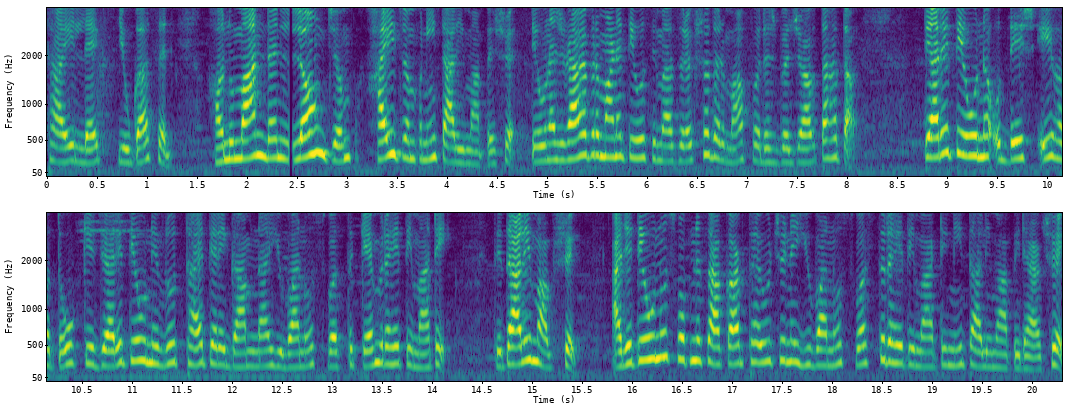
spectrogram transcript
thigh legs, યોગાસન, હનુમાન દંડ લોંગ જમ્પ, હાઈ જમ્પની તાલીમ આપે છે. તેઓના જણાવ્યા પ્રમાણે તેઓ સીમા સુરક્ષા દળમાં ફરજ બજાવતા હતા. ત્યારે તેઓનો ઉદ્દેશ એ હતો કે જ્યારે તેઓ નિવૃત્ત થાય ત્યારે ગામના યુવાનો સ્વસ્થ કેમ રહે તે માટે તે તાલીમ આપશે. આજે તેઓનું સ્વપ્ન સાકાર થયું છે અને યુવાનો સ્વસ્થ રહે તે માટેની તાલીમ આપી રહ્યા છે.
